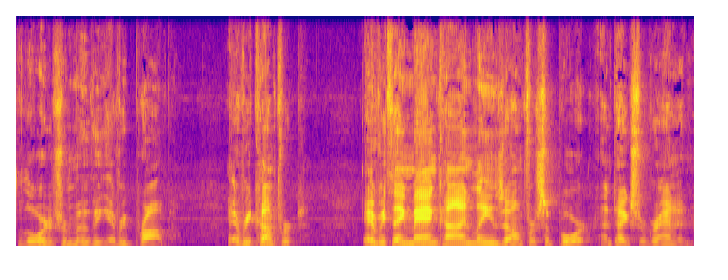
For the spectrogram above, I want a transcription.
the Lord is removing every prop, every comfort, everything mankind leans on for support and takes for granted.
